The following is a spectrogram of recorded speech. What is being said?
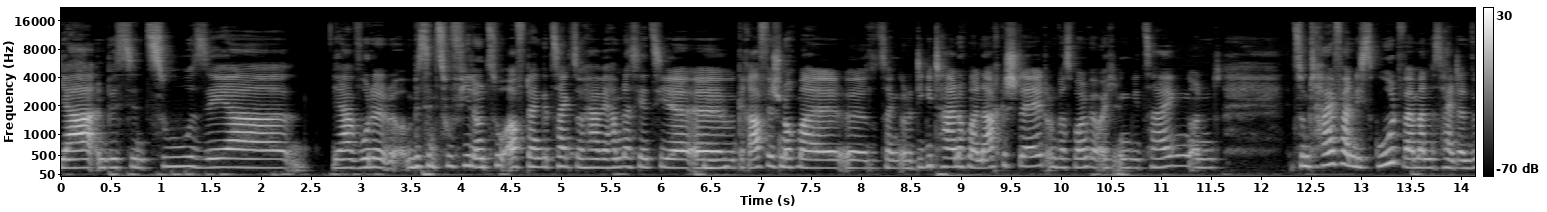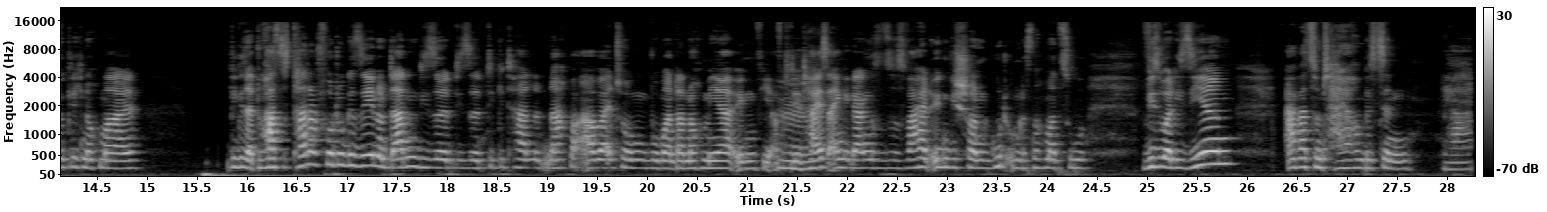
ja ein bisschen zu sehr ja, wurde ein bisschen zu viel und zu oft dann gezeigt, so, ja, wir haben das jetzt hier äh, mhm. grafisch nochmal äh, sozusagen oder digital nochmal nachgestellt und was wollen wir euch irgendwie zeigen und zum Teil fand ich es gut, weil man das halt dann wirklich nochmal, wie gesagt, du hast das Tatortfoto gesehen und dann diese, diese digitale Nachbearbeitung, wo man dann noch mehr irgendwie auf die mhm. Details eingegangen ist. Es war halt irgendwie schon gut, um das nochmal zu visualisieren, aber zum Teil auch ein bisschen, ja,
